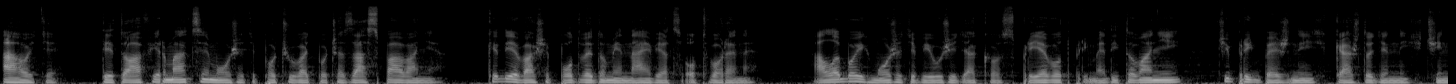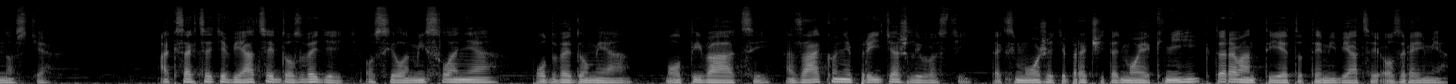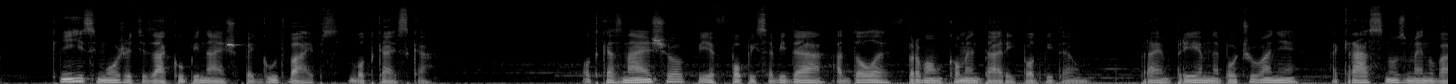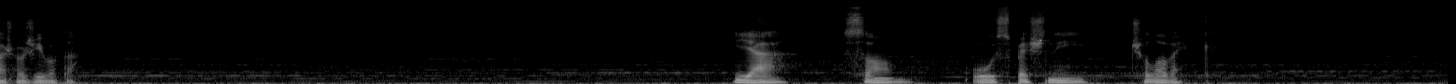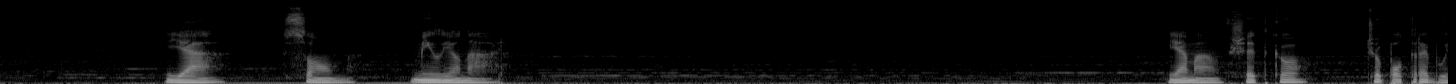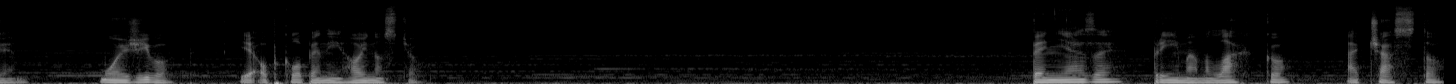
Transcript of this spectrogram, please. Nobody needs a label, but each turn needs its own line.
Ahojte. Tieto afirmácie môžete počúvať počas zaspávania, kedy je vaše podvedomie najviac otvorené. Alebo ich môžete využiť ako sprievod pri meditovaní či pri bežných každodenných činnostiach. Ak sa chcete viacej dozvedieť o sile myslenia, podvedomia, motivácii a zákone príťažlivosti, tak si môžete prečítať moje knihy, ktoré vám tieto témy viacej ozrejmia. Knihy si môžete zakúpiť na e-shope goodvibes.sk Odkaz na e-shop je v popise videa a dole v prvom komentári pod videom. Prajem príjemné počúvanie a krásnu zmenu vášho života. Ja som úspešný človek. Ja som milionár. Ja mám všetko, čo potrebujem. Môj život je obklopený hojnosťou. Peniaze príjmam ľahko a často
